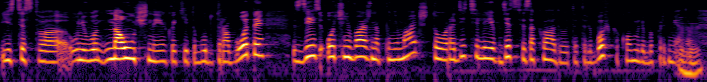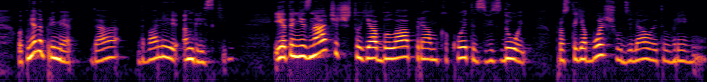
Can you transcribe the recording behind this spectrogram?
естественно, у него научные какие-то будут работы. Здесь очень важно понимать, что родители в детстве закладывают эту любовь к какому-либо предмету. Угу. Вот мне, например, да, давали английский. И это не значит, что я была прям какой-то звездой, просто я больше уделяла этого времени.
